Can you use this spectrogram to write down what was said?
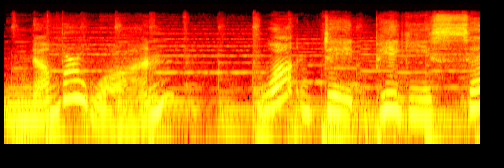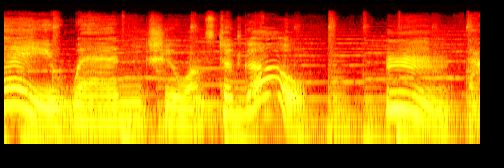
Number one, what did Piggy say when she wants to go? 嗯，当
